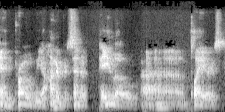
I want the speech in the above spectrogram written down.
and probably hundred percent of Halo uh, players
